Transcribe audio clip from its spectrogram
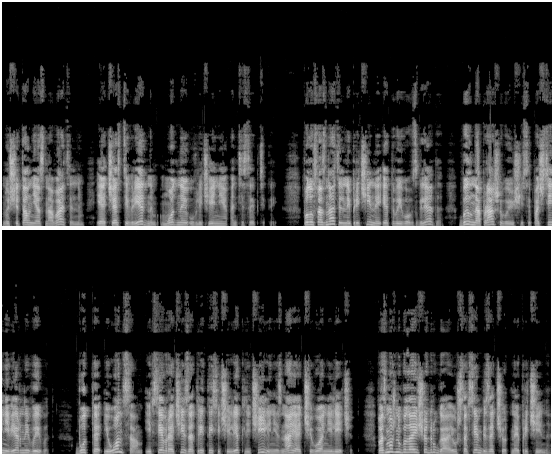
но считал неосновательным и отчасти вредным модное увлечение антисептикой. Полусознательной причиной этого его взгляда был напрашивающийся почти неверный вывод будто и он сам, и все врачи за три тысячи лет лечили, не зная, от чего они лечат. Возможно, была еще другая, уж совсем безотчетная причина.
